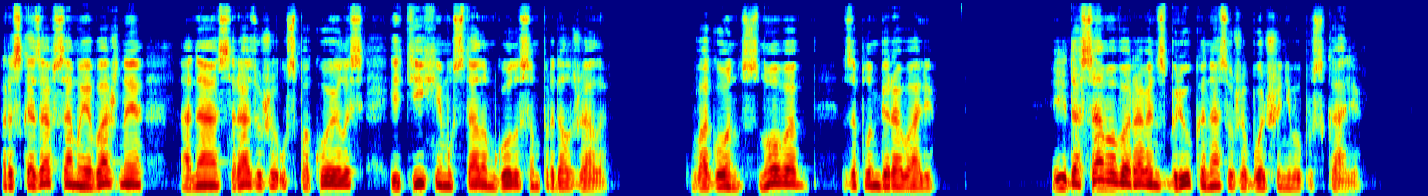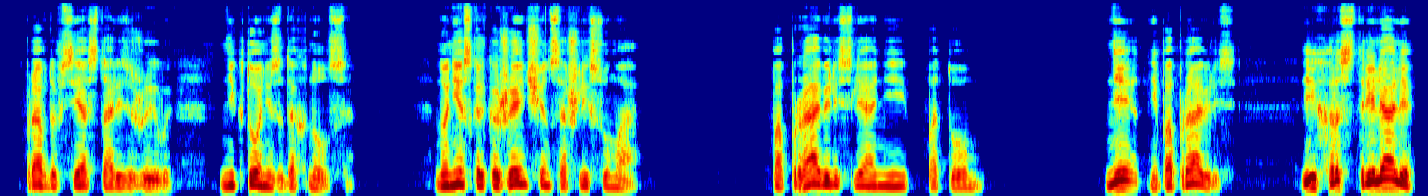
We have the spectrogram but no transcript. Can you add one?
Рассказав самое важное, Она сразу же успокоилась и тихим усталым голосом продолжала. Вагон снова запломбировали, и до самого Равенсбрюка нас уже больше не выпускали. Правда, все остались живы, никто не задохнулся. Но несколько женщин сошли с ума. Поправились ли они потом? Нет, не поправились. Их расстреляли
